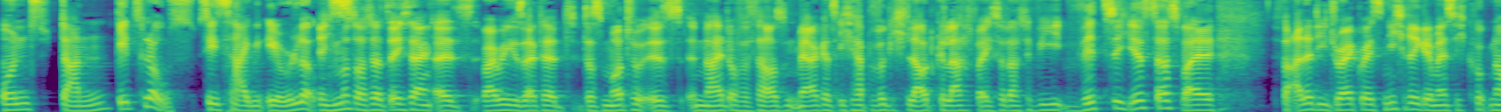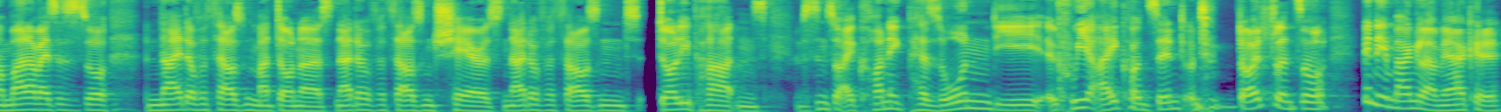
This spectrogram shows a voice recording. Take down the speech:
Und dann geht's los. Sie zeigen ihre Looks. Ich muss auch tatsächlich sagen, als Barbie gesagt hat, das Motto ist Night of a Thousand Merkels, ich habe wirklich laut gelacht, weil ich so dachte, wie witzig ist das, weil für alle, die Drag Race nicht regelmäßig gucken, normalerweise ist es so Night of a Thousand Madonnas, Night of a Thousand Chairs, Night of a Thousand Dolly Partons. Das sind so iconic Personen, die queer Icons sind und in Deutschland so, wir nehmen Angela Merkel.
